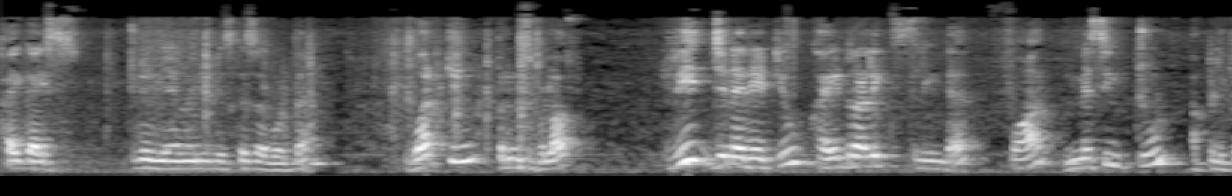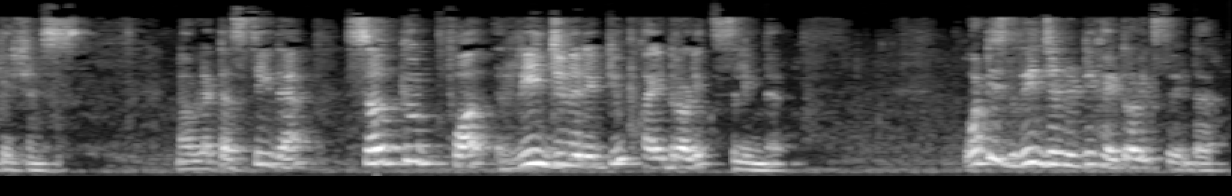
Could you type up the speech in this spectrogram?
Hi guys, today we are going to discuss about the working principle of regenerative hydraulic cylinder for machine tool applications. Now let us see the circuit for regenerative hydraulic cylinder. What is regenerative hydraulic cylinder?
